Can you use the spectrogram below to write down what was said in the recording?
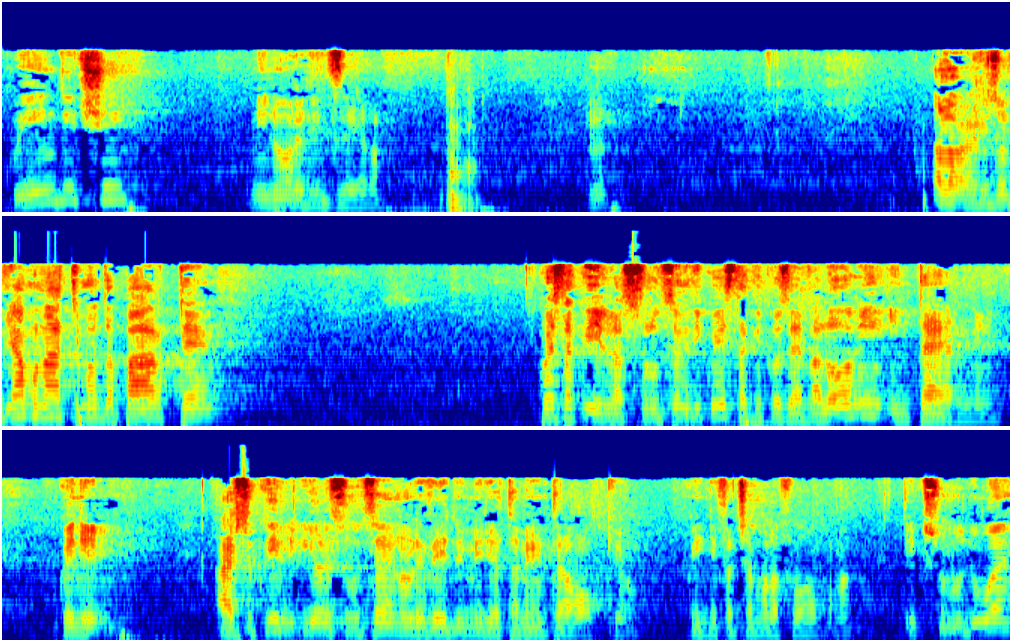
15 minore di 0. Mm? Allora, risolviamo un attimo da parte questa qui, la soluzione di questa che cos'è? Valori interni. Quindi adesso qui io le soluzioni non le vedo immediatamente a occhio, quindi facciamo la formula. x12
